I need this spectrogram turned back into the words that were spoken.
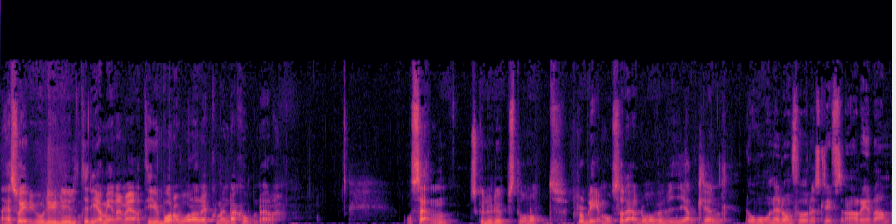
Nej, så är det ju. Och det är ju lite det jag menar med att det är ju bara våra rekommendationer. Och sen skulle det uppstå något problem och sådär, då har väl vi egentligen Då har ni de föreskrifterna redan på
